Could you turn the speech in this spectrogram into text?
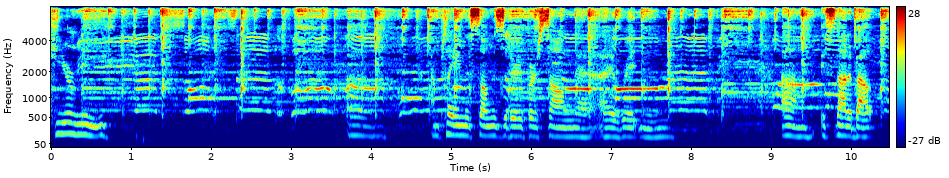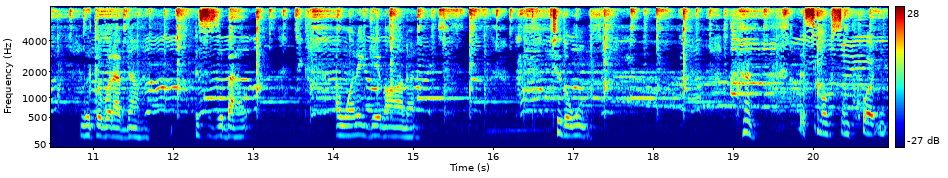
hear me. Uh, I'm playing this song. This is the very first song that I have written. Um, it's not about look at what I've done. This is about I want to give honor to the one that's most important,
